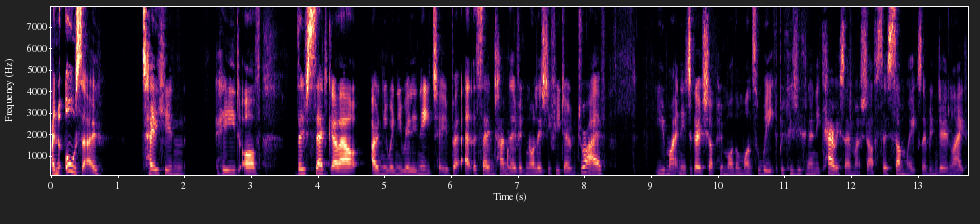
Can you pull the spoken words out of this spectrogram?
and also taking heed of they've said go out only when you really need to, but at the same time they've acknowledged if you don't drive, you might need to go shopping more than once a week because you can only carry so much stuff. So some weeks I've been doing like,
